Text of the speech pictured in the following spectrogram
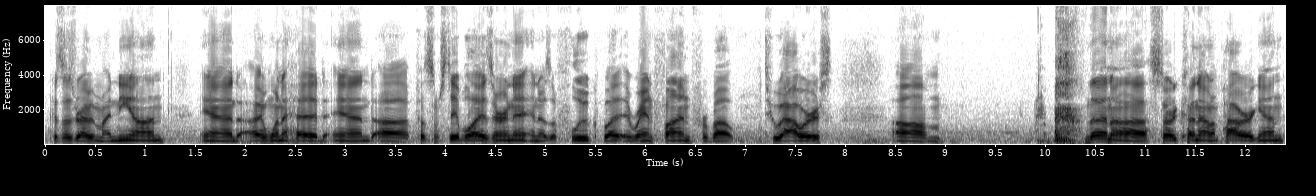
because I was driving my Neon and I went ahead and uh, put some stabilizer in it and it was a fluke but it ran fine for about two hours. Um, then uh, started cutting out on power again.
